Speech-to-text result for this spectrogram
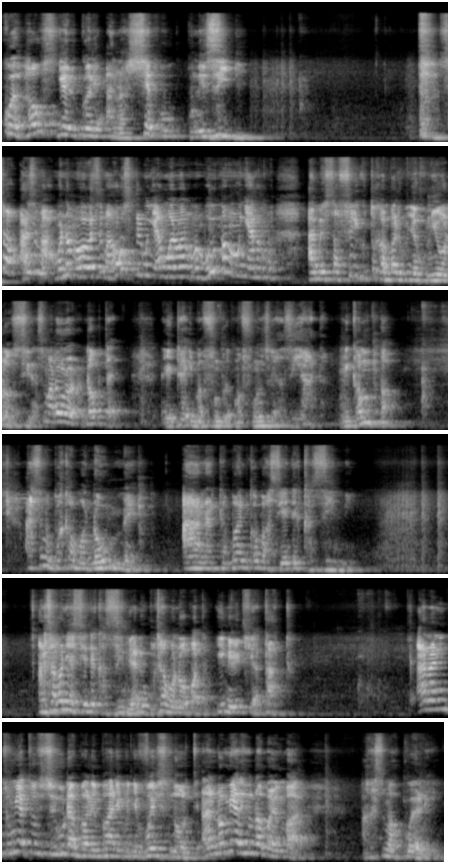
kwe house girl kweli ana shepu kunizidi so anasema mwanamume anasema house girl mwenye mwana- huyu mwenye anasema, amesafiri kutoka mbali kuja kuniona ofisini. Anasema daktari, nahitaji mafunzo mafunzo ya ziada. Nikampa. Anasema mpaka mwanaume anatamani kwamba asiende kazini. Anatamani asiende kazini yani utamu anaopata hii ni wiki ya tatu. Ananitumia tu shuhuda mbalimbali kwenye voice note. Ananitumia shuhuda mbalimbali. Akasema kweli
